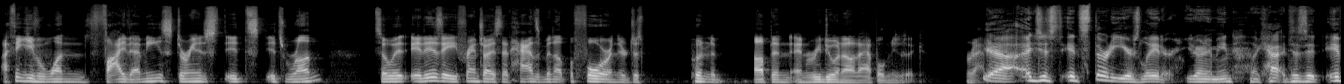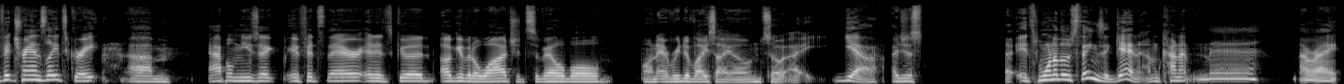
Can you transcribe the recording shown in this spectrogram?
I think, even won five Emmys during its its its run. So it, it is a franchise that has been up before, and they're just putting it up and, and redoing it on Apple Music. Right. Yeah, I just it's 30 years later. You know what I mean? Like how does it if it translates great. Um Apple Music if it's there and it's good, I'll give it a watch. It's available on every device I own. So I yeah, I just uh, it's one of those things again. I'm kind of meh. All right.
